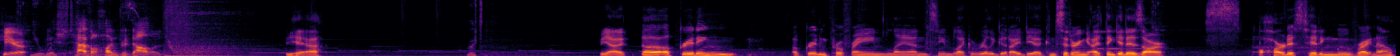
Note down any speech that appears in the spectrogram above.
Here, You wish to have a hundred dollars. Yeah. Yeah. Uh, upgrading, upgrading profane land seems like a really good idea, considering I think it is our s- hardest hitting move right now.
